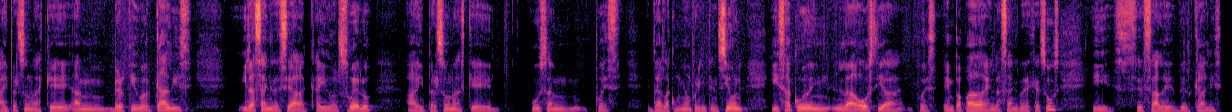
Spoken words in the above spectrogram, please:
Hay personas que han vertido el cáliz y la sangre se ha caído al suelo. Hay personas que usan, pues, dar la comunión por intención y sacuden la hostia, pues, empapada en la sangre de Jesús y se sale del cáliz.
